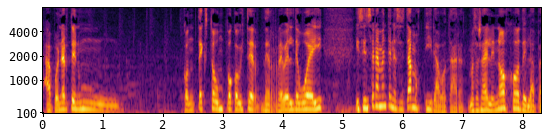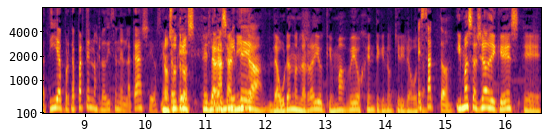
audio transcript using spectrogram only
a ponerte en un contexto un poco, viste, de rebelde way. Y sinceramente necesitamos ir a votar, más allá del enojo, de la apatía, porque aparte nos lo dicen en la calle. O sea, Nosotros que es la vez, transmite- Anita, laburando en la radio, que más veo gente que no quiere ir a votar. Exacto. Y más allá de que es eh,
